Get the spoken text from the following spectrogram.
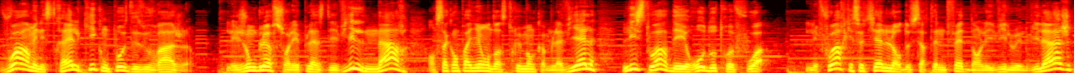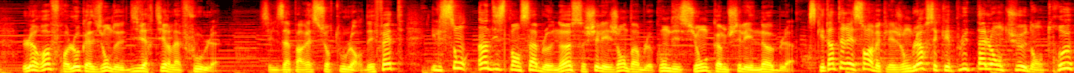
voire un ménestrel qui compose des ouvrages. Les jongleurs sur les places des villes narrent, en s'accompagnant d'instruments comme la vielle, l'histoire des héros d'autrefois. Les foires qui se tiennent lors de certaines fêtes dans les villes ou les villages leur offrent l'occasion de divertir la foule. S'ils apparaissent surtout lors des fêtes, ils sont indispensables aux noces chez les gens d'humble condition comme chez les nobles. Ce qui est intéressant avec les jongleurs, c'est que les plus talentueux d'entre eux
